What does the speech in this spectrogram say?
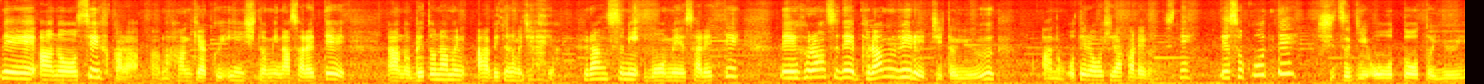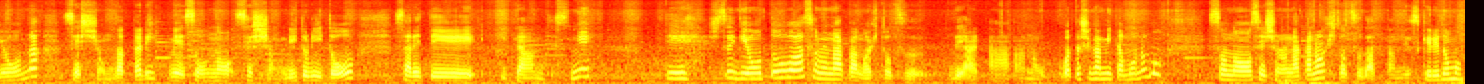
であの政府からあの反逆因子とみなされてあのベトナムあベトナムじゃないやフランスに亡命されてでフランスでプラムヴィレッジというあのお寺を開かれるんですね。でそこで質疑応答というようなセッションだったり瞑想のセッションリトリートをされていたんですね。で質疑応答はその中の一つでああの私が見たものもそのセッションの中の一つだったんですけれども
